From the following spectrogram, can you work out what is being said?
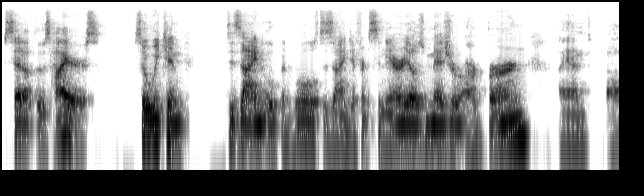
set up those hires so we can design open roles, design different scenarios, measure our burn, and uh,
